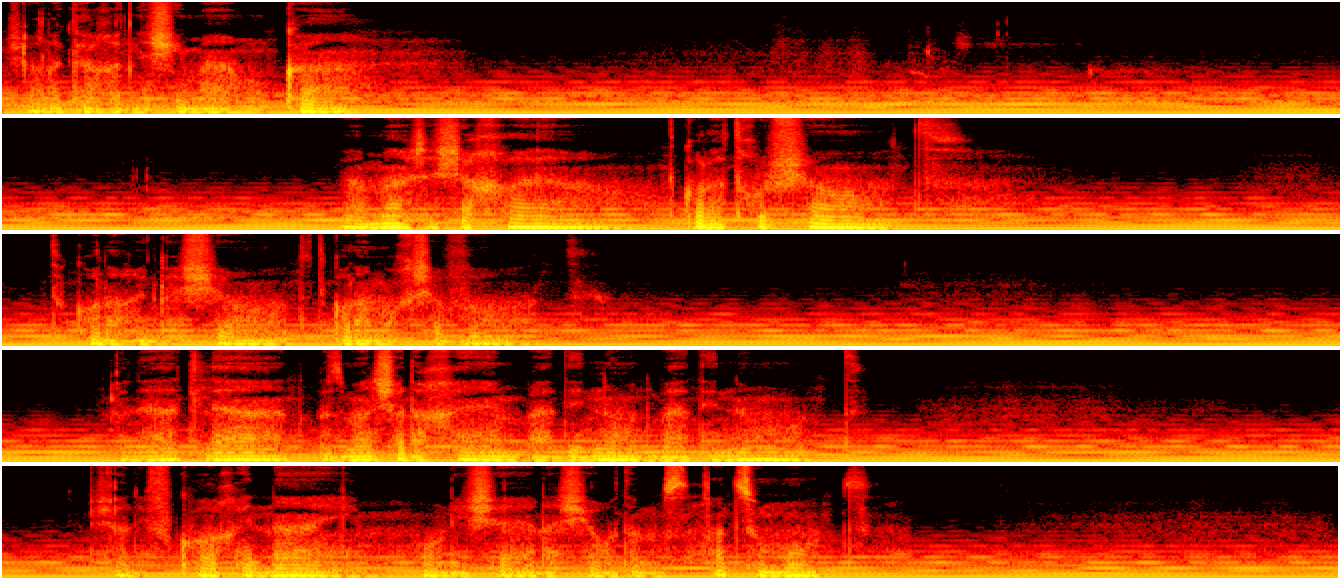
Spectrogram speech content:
אפשר לקחת נשימה עמוקה. ממש לשחרר את כל התחושות, את כל הרגשות, את כל המחשבות. ולאט לאט, בזמן שלכם, בעדינות, בעדינות, אפשר לפקוח עיניים או להישאר, להשאיר אותן עצומות.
